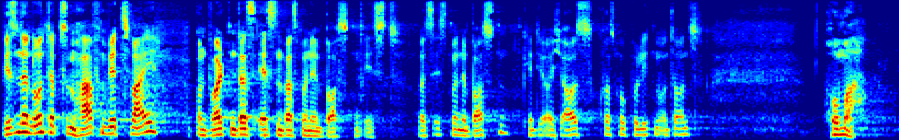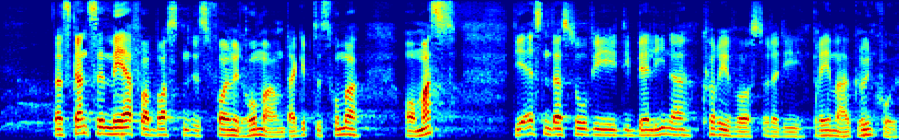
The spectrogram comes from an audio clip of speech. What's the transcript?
Wir sind dann runter zum Hafen, wir zwei, und wollten das essen, was man in Boston isst. Was isst man in Boston? Kennt ihr euch aus, Kosmopoliten unter uns? Hummer. Das ganze Meer vor Boston ist voll mit Hummer. Und da gibt es Hummer en masse. Die essen das so wie die Berliner Currywurst oder die Bremer Grünkohl.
